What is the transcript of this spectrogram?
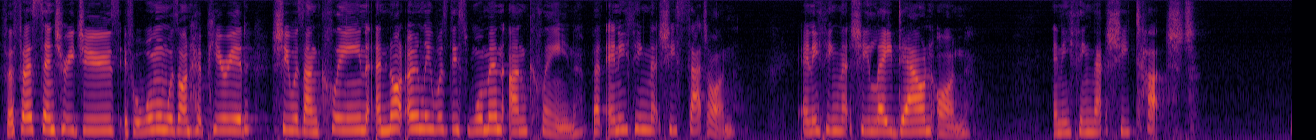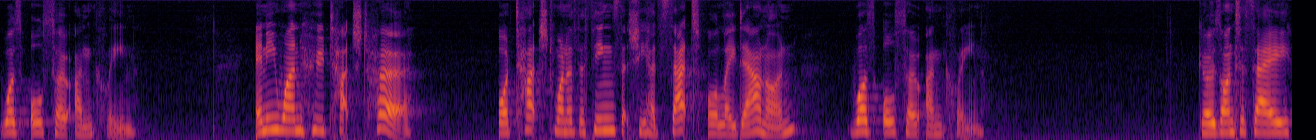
for first century Jews, if a woman was on her period, she was unclean, and not only was this woman unclean, but anything that she sat on, anything that she lay down on, anything that she touched was also unclean. Anyone who touched her or touched one of the things that she had sat or lay down on was also unclean. Goes on to say,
